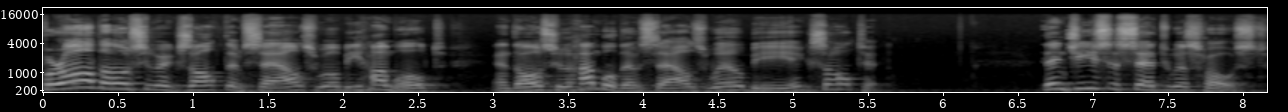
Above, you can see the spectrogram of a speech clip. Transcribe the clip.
For all those who exalt themselves will be humbled, and those who humble themselves will be exalted. Then Jesus said to his host,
